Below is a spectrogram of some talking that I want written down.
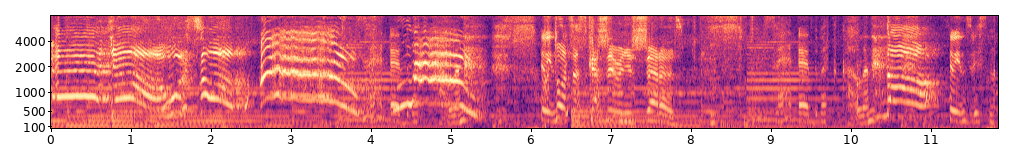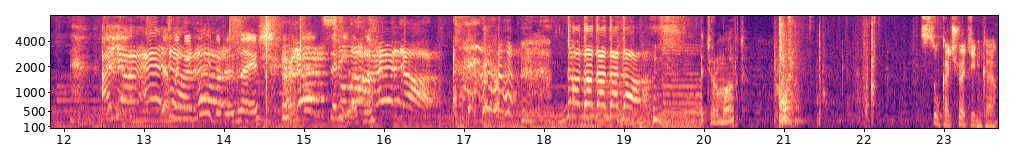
Едя! Усоп! Едвард Каллен. Він, Хто це скажи мені ще раз? Це Едвард Каллен. Да! Він, звісно. А я Та Едя! мені байдуже, знаєш. Глянь Серйозно. сюди, Едя! Да-да-да-да-да! Натюрморт? Сука, чотенька.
